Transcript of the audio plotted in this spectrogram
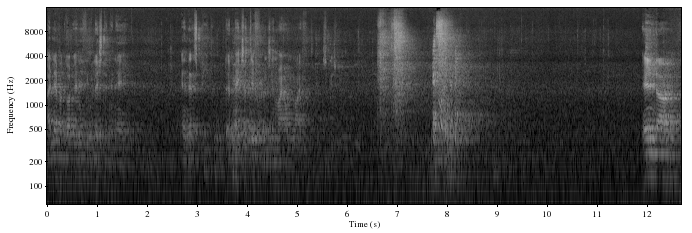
I never got anything less than an A. And that's people that makes a difference in my own life. Excuse me. And um,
